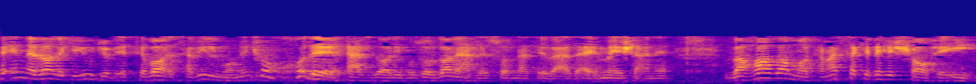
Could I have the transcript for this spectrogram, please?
و این نظاله که یوجب اتباع سبیل المؤمنین چون خود قضاری بزرگان اهل سنته و از ائمه شنه و هادا ما تمسک به شافعی.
